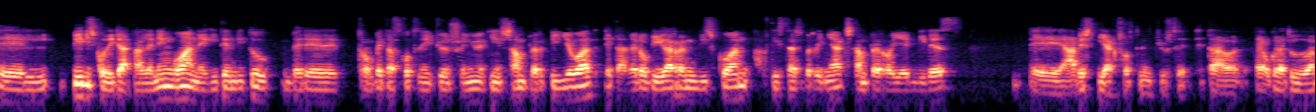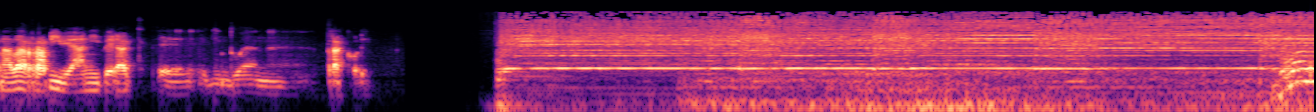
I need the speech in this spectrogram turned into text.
el, bi disko dira, eta lehenengoan egiten ditu bere trompetazkotzen dituen soinuekin sampler pilo bat, eta gero bigarren diskoan artista ezberdinak sampler hoien bidez e, abestiak sortzen dituzte. Eta e, aukeratu e, da, rabi behan iberak e, egin duen e, track hori. Well,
